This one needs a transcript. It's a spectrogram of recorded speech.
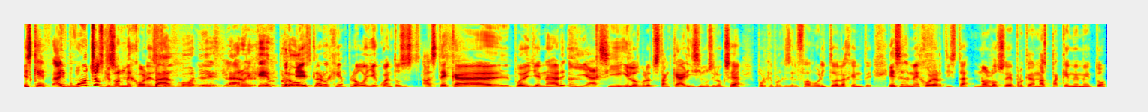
Es que hay muchos que son mejores. Bad Bunny es claro ejemplo. Es claro ejemplo. Oye, ¿cuántos Azteca eh, puede llenar? Y así, y los boletos están carísimos y lo que sea. ¿Por qué? Porque es el favorito de la gente. ¿Es el mejor artista? No lo sé, porque además, ¿para qué me meto?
